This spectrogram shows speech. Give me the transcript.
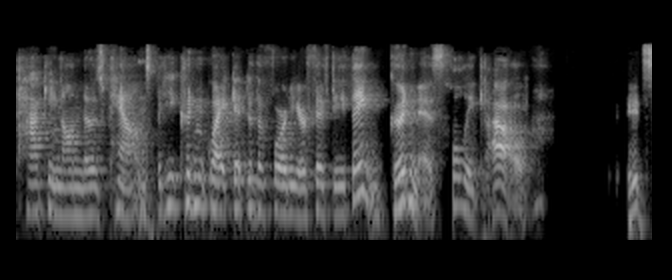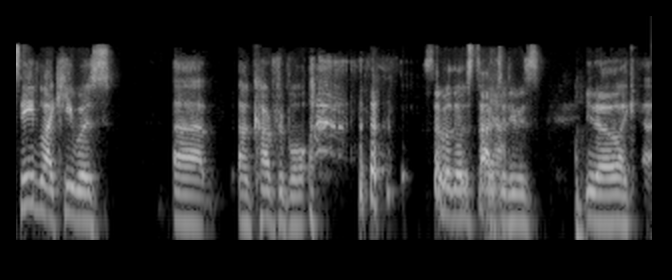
packing on those pounds, but he couldn't quite get to the 40 or 50. Thank goodness. Holy cow. It seemed like he was uh, uncomfortable some of those times Yeah. when he was, you know, like, uh,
